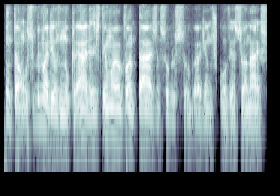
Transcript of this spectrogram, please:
Então, os submarinos nucleares eles têm uma vantagem sobre os submarinos convencionais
